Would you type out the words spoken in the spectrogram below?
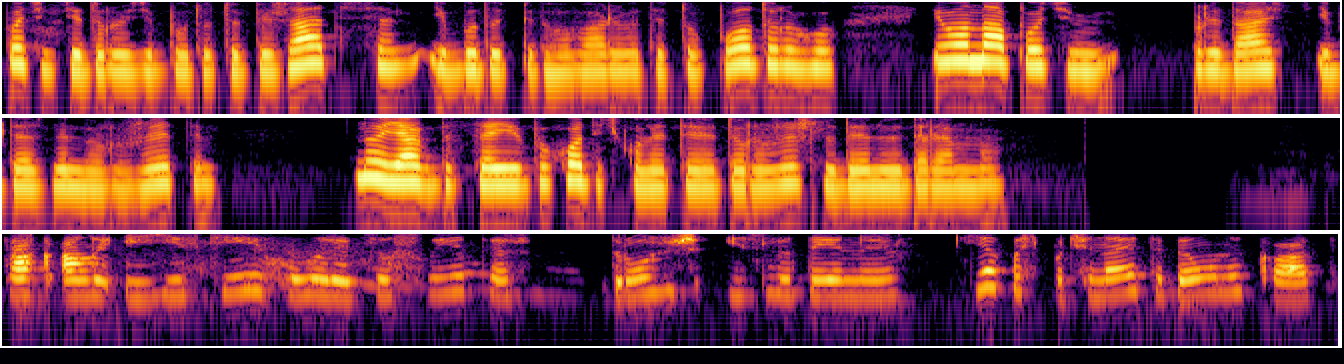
Потім ці друзі будуть обіжатися і будуть підговорювати ту подругу, і вона потім придасть і буде з ними дружити. Ну, як би це і виходить, коли ти дорожиш людиною даремно. Так, але і їх дії говорять за своє теж. Дружиш із людиною, якось починає тебе уникати,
